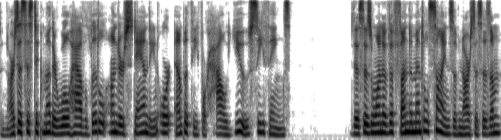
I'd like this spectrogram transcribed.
the narcissistic mother will have little understanding or empathy for how you see things. This is one of the fundamental signs of narcissism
